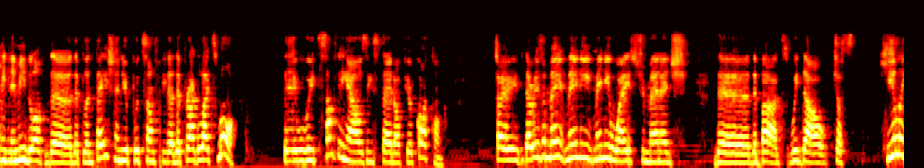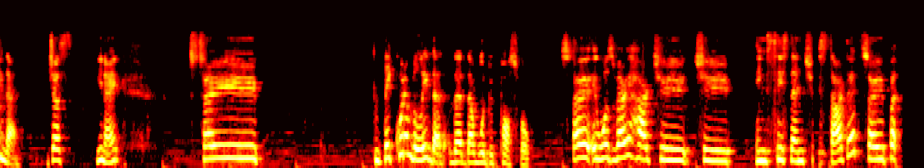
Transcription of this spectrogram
in the middle of the, the plantation, you put something that the prague likes more. They will eat something else instead of your cotton. So there is a ma- many many ways to manage the the bugs without just killing them just you know so they couldn't believe that that that would be possible. So it was very hard to to insist and to start it. So but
